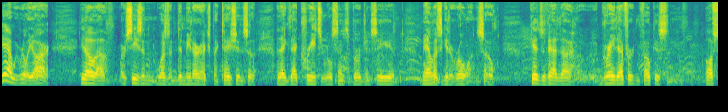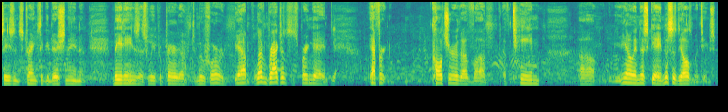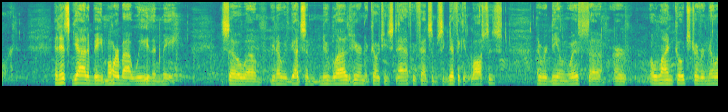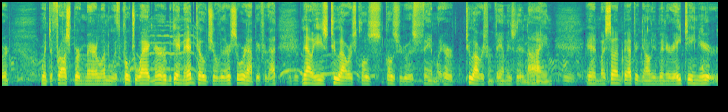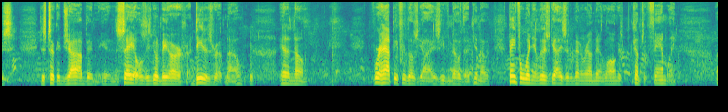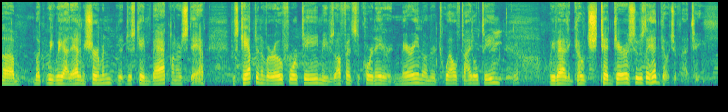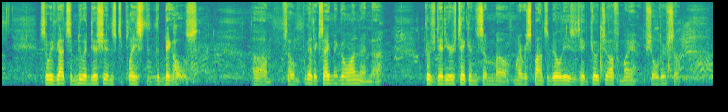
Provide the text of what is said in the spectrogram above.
Yeah, we really are. You know, uh, our season wasn't didn't meet our expectations, so I think that creates a real sense of urgency and man, let's get it rolling. So, kids have had uh, great effort and focus and off-season strength and conditioning and meetings as we prepare to, to move forward. Yeah, 11 practice, spring game. Yeah. Effort, culture of, uh, of team. Uh, you know, in this game, this is the ultimate team sport and it's got to be more about we than me. So, um, you know, we've got some new blood here in the coaching staff. We've had some significant losses that we're dealing with. Uh, our O line coach, Trevor Miller, went to Frostburg, Maryland with Coach Wagner, who became head coach over there, so we're happy for that. Now he's two hours close, closer to his family, or two hours from family instead of nine. Mm. And my son, Patrick Donley's been here 18 years just took a job in, in sales. He's going to be our Adidas rep now. And um, we're happy for those guys, even though that, you know, painful when you lose guys that have been around that long. It becomes a family. Um, but we, we had Adam Sherman that just came back on our staff. He was captain of our 04 team. He was offensive coordinator at Marian on their 12 title team. We've added Coach Ted Karras, who was the head coach of that team. So we've got some new additions to place the, the big holes. Um, so we got excitement going, and uh, Coach Didier's taking some uh, my responsibilities as head coach off of my shoulders. So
